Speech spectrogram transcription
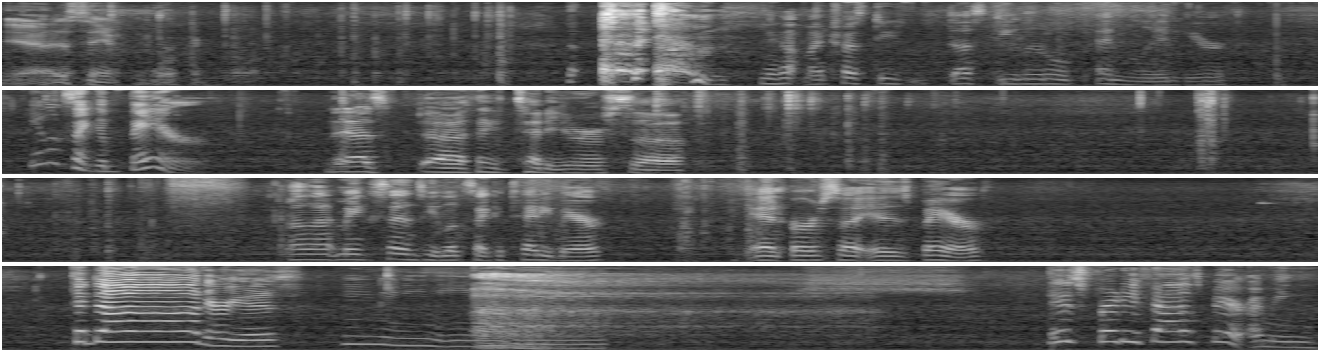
Yeah, this ain't working. I got my trusty, dusty little pen lid here. He looks like a bear. Yeah, that's, uh, I think, Teddiursa Oh, that makes sense. He looks like a teddy bear. And Ursa is bear. Ta-da! There he is. it's Freddy Fazbear. I mean,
